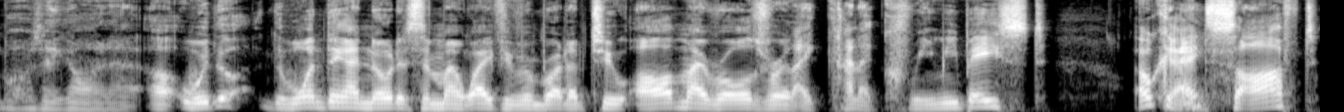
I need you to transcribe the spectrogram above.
what was I going at? Uh, with the one thing I noticed, and my wife even brought up too, all of my rolls were like kind of creamy based okay. and soft.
